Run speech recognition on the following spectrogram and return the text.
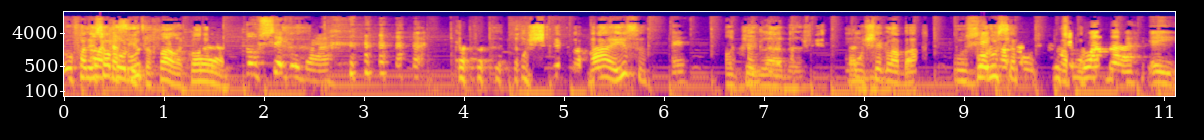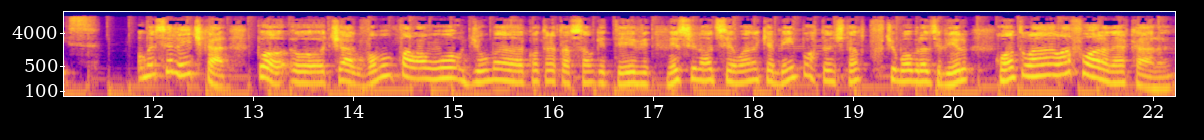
Eu falei fala, só Boruto. Fala, qual é? O Cheglabá. o Cheglabá, é isso? É. O Cheglabá. O Cheglabá. O Borussia O Cheglabá, é isso. Uma excelente, cara. Pô, Thiago, vamos falar um, de uma contratação que teve nesse final de semana que é bem importante, tanto pro futebol brasileiro quanto lá, lá fora, né, cara?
